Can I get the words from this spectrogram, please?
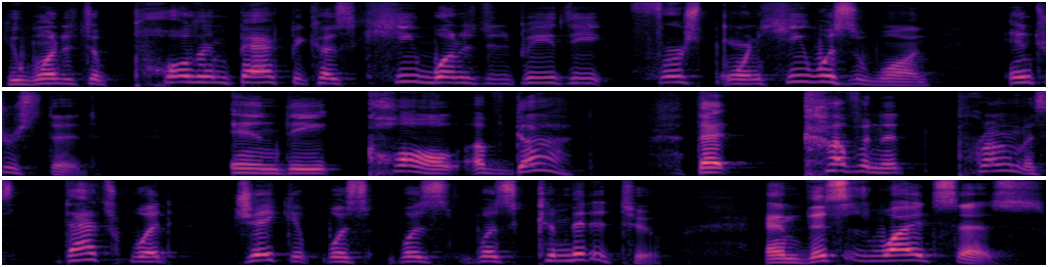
He wanted to pull him back because he wanted to be the firstborn. He was the one interested in the call of God. That covenant promise, that's what Jacob was, was, was committed to. And this is why it says,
